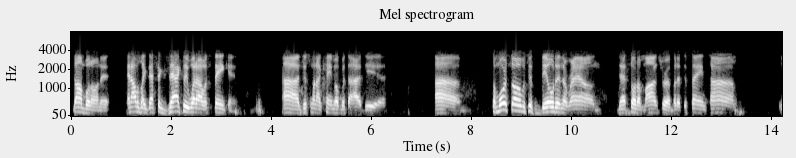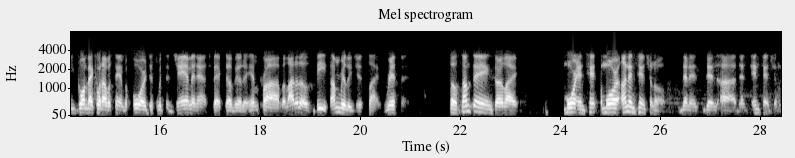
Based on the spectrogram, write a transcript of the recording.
stumbled on it, and I was like, that's exactly what I was thinking. Uh, just when I came up with the idea. Um, so more so, it was just building around that sort of mantra, but at the same time, going back to what I was saying before, just with the jamming aspect of it, the improv, a lot of those beats, I'm really just like riffing. So some things are like more intent, more unintentional than than uh, than intentional.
